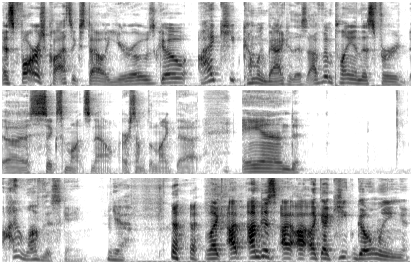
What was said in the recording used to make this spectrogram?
as far as classic style Euros go, I keep coming back to this. I've been playing this for uh, six months now or something like that, and I love this game. Yeah. Like I, I'm just I, I like I keep going.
